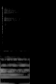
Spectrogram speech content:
you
